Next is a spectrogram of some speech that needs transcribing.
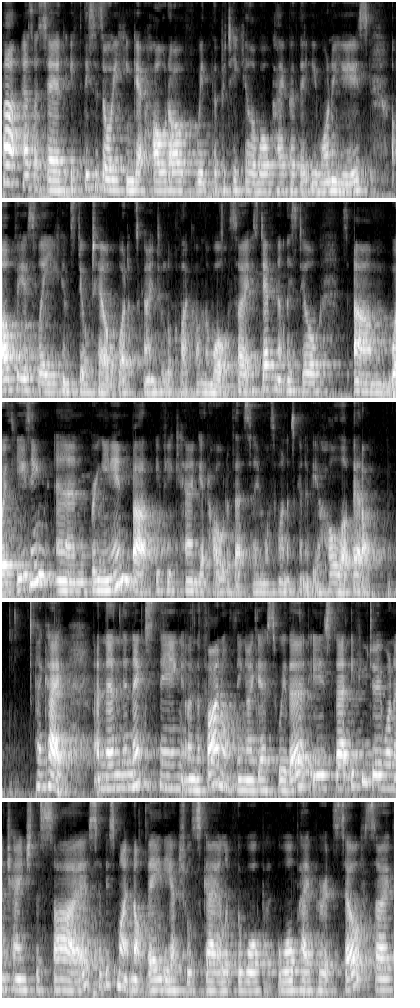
But as I said, if this is all you can get hold of with the particular wallpaper that you want to use, obviously you can still tell what it's going to look like on the wall. So it's definitely still um, worth using and bringing in, but if you can get hold of that seamless one, it's going to be a whole lot better. Okay, and then the next thing and the final thing I guess with it is that if you do want to change the size, so this might not be the actual scale of the wallpaper itself, so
